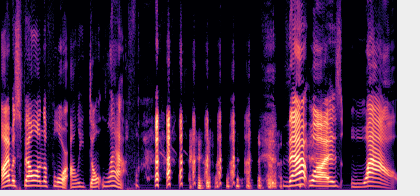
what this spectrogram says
I almost fell on the floor. Ali, don't laugh. that was wow.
